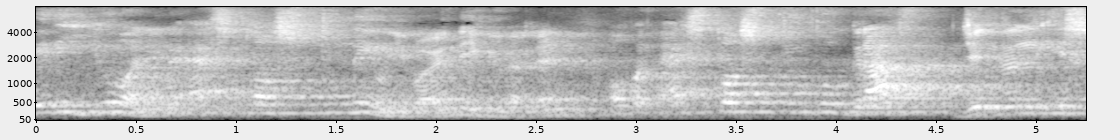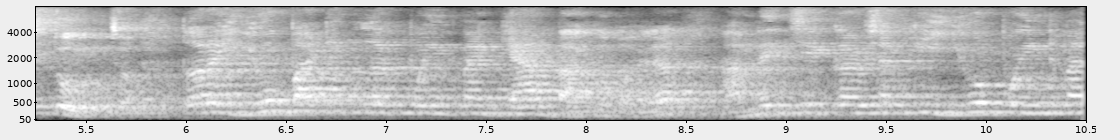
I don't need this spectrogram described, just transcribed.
यदि यो भनेको एक्स प्लस टू नै हुने भयो नि इक्विभ्यालेन्ट अब एक्स प्लस टूको ग्राफ जेनरली यस्तो हुन्छ। तर यो पार्टिकुलर पोइन्टमा ग्याप भएको भएर हामीले चेक गर्छौँ कि यो पोइन्टमा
